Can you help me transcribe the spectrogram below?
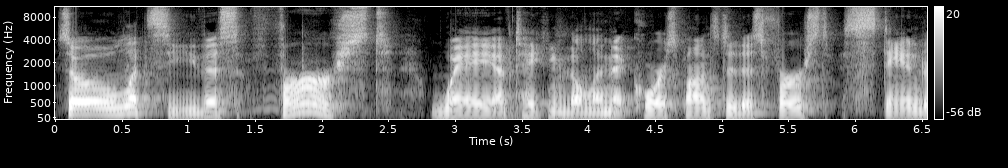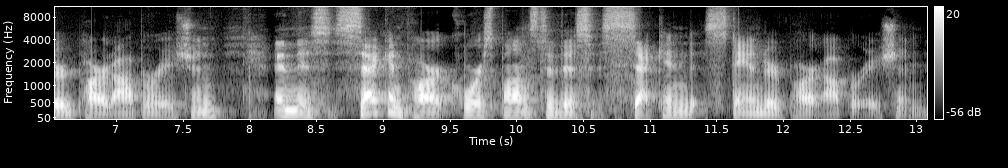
So let's see, this first way of taking the limit corresponds to this first standard part operation, and this second part corresponds to this second standard part operation.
